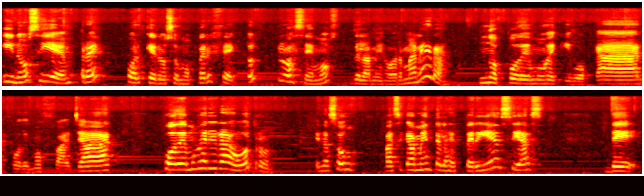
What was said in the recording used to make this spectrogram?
Y no siempre, porque no somos perfectos, lo hacemos de la mejor manera. Nos podemos equivocar, podemos fallar, podemos herir a otro. Esas son básicamente las experiencias de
